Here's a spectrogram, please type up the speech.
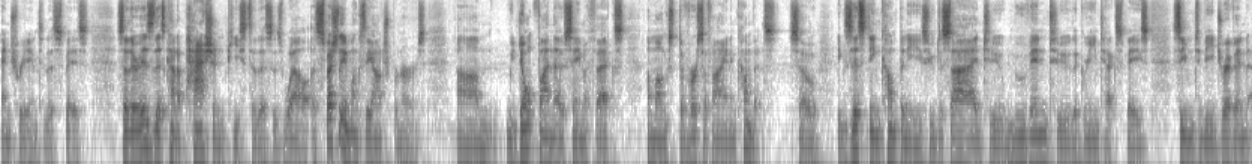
entry into this space. So there is this kind of passion piece to this as well, especially amongst the entrepreneurs. Um, we don't find those same effects amongst diversifying incumbents. So existing companies who decide to move into the green tech space seem to be driven,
